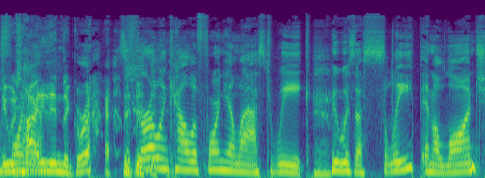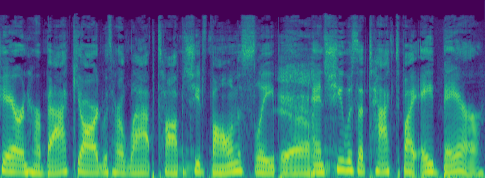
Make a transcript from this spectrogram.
He was hiding in the grass. There's a girl in California last week who was asleep in a lawn chair in her backyard with her laptop. and She'd fallen asleep, Yeah. and she was attacked by a bear.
